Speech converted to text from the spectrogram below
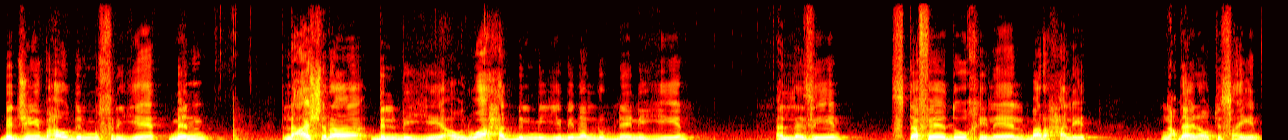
بتجيب هودي المصريات من العشرة بالمية أو الواحد بالمية من اللبنانيين الذين استفادوا خلال مرحلة نعم. 92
